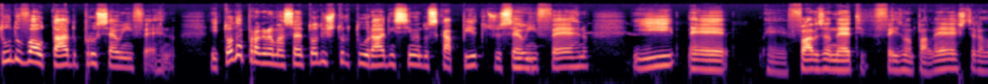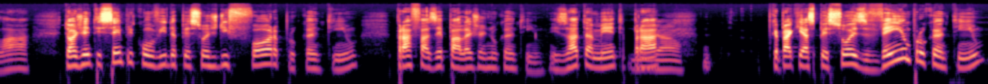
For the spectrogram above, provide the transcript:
tudo voltado para o céu e inferno. E toda a programação é toda estruturada em cima dos capítulos do céu Sim. e inferno. E é, é, Flávio Zanetti fez uma palestra lá. Então a gente sempre convida pessoas de fora para o cantinho para fazer palestras no cantinho. Exatamente para que as pessoas venham para o cantinho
